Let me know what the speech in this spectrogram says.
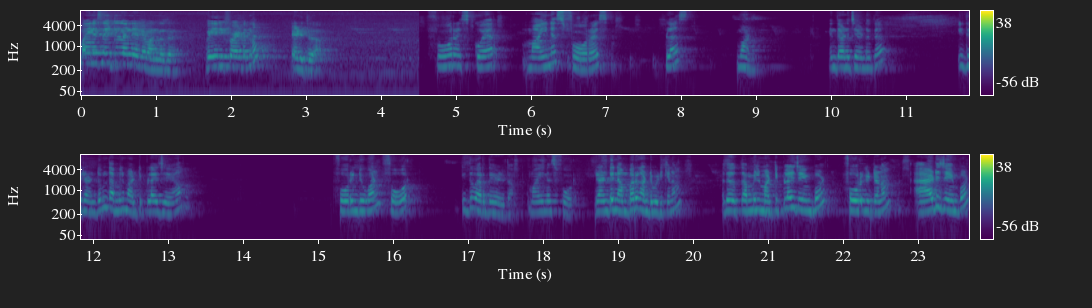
മൈനസ് എയ്റ്റിൽ തന്നെയല്ലേ വന്നത്? വെരിഫൈഡ് എന്ന് എഴുതുക. Four s square minus four s plus one എന്താണ് ചെയ്യേണ്ടത്? ഇത് രണ്ടും തമ്മിൽ മൾട്ടിപ്ലൈ ചെയ്യാം. ഫോർ ഇന്റു വൺ ഫോർ ഇത് വെറുതെ എഴുതാം. മൈനസ് ഫോർ രണ്ട് നമ്പർ കണ്ടുപിടിക്കണം. അത് തമ്മിൽ മൾട്ടിപ്ലൈ ചെയ്യുമ്പോൾ ഫോർ കിട്ടണം. ആഡ് ചെയ്യുമ്പോൾ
